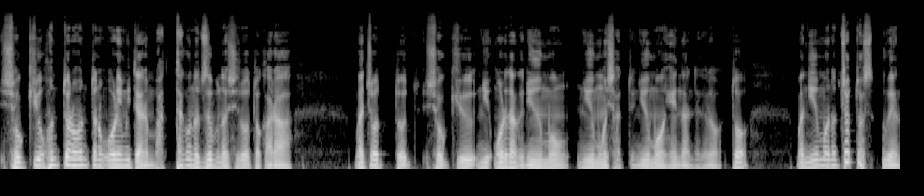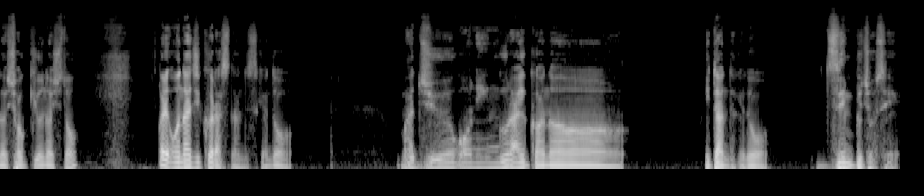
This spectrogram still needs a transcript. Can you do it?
初級本当の本当の俺みたいな全くのズブの素人からまあ、ちょっと初級に俺なんか入門入門者って入門編なんだけどと、まあ、入門のちょっと上の初級の人これ同じクラスなんですけど、まあ、15人ぐらいかないたんだけど全部女性。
